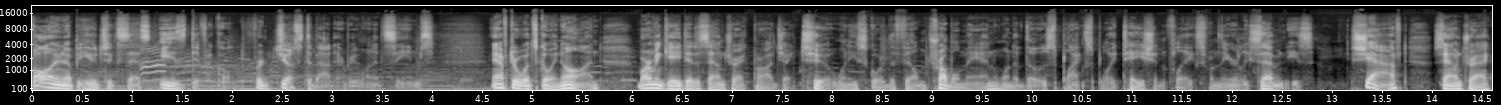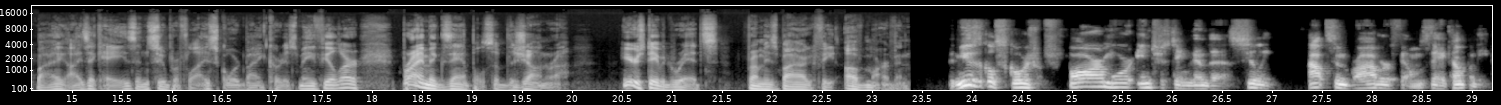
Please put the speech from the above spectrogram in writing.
Following up a huge success is difficult for just about everyone, it seems. After What's Going On, Marvin Gaye did a soundtrack project too when he scored the film Trouble Man, one of those blaxploitation flicks from the early 70s. Shaft, soundtrack by Isaac Hayes, and Superfly, scored by Curtis Mayfield, are prime examples of the genre. Here's David Ritz from his biography of Marvin. The musical scores were far more interesting than the silly cops and robber films they accompanied.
